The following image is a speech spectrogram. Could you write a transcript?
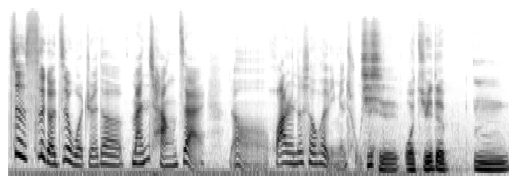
这四个字我觉得蛮常在呃华人的社会里面出现。其实我觉得，嗯，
